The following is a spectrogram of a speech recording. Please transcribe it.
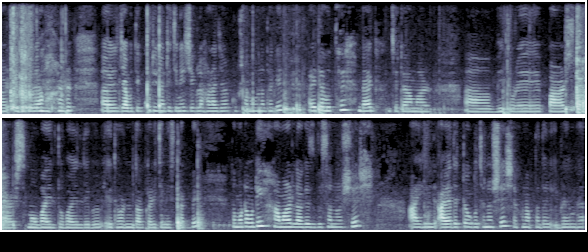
আর এর ভিতরে আমার যাবতীয় খুঁটিনাটি জিনিস যেগুলো হারা যাওয়ার খুব সম্ভাবনা থাকে। আর এটা হচ্ছে ব্যাগ, যেটা আমার ভিতরে পার্স পার্স, মোবাইল, টোবাইল এই ধরনের দরকারি জিনিস থাকবে। তো মোটামুটি আমার লাগেজ গোছানো শেষ। আহিল আয়াদেরটাও গোছানো শেষ। এখন আপনাদের ইব্রাহিম ভাই,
